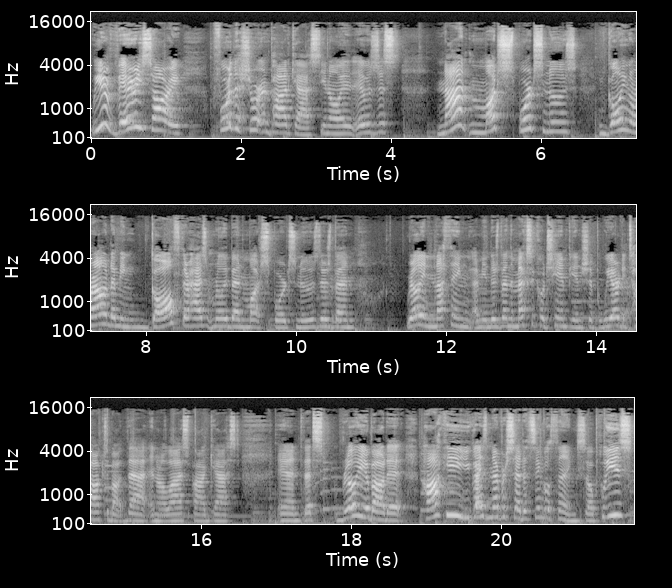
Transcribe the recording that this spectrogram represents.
We are very sorry for the shortened podcast. You know, it, it was just not much sports news going around, I mean, golf, there hasn't really been much sports news. There's been really nothing. I mean, there's been the Mexico Championship, we already talked about that in our last podcast. And that's really about it. Hockey, you guys never said a single thing. So please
